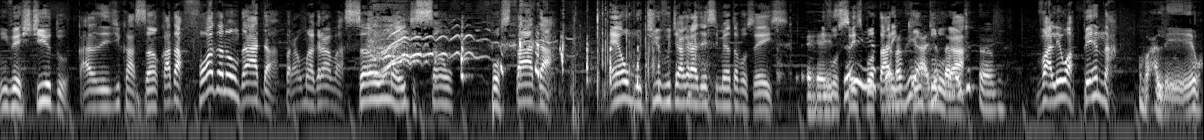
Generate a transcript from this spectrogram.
investido, cada dedicação, cada foda não dada para uma gravação, uma edição postada é um motivo de agradecimento a vocês. É E vocês aí, botarem em quinto lugar. Valeu a pena. Valeu.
